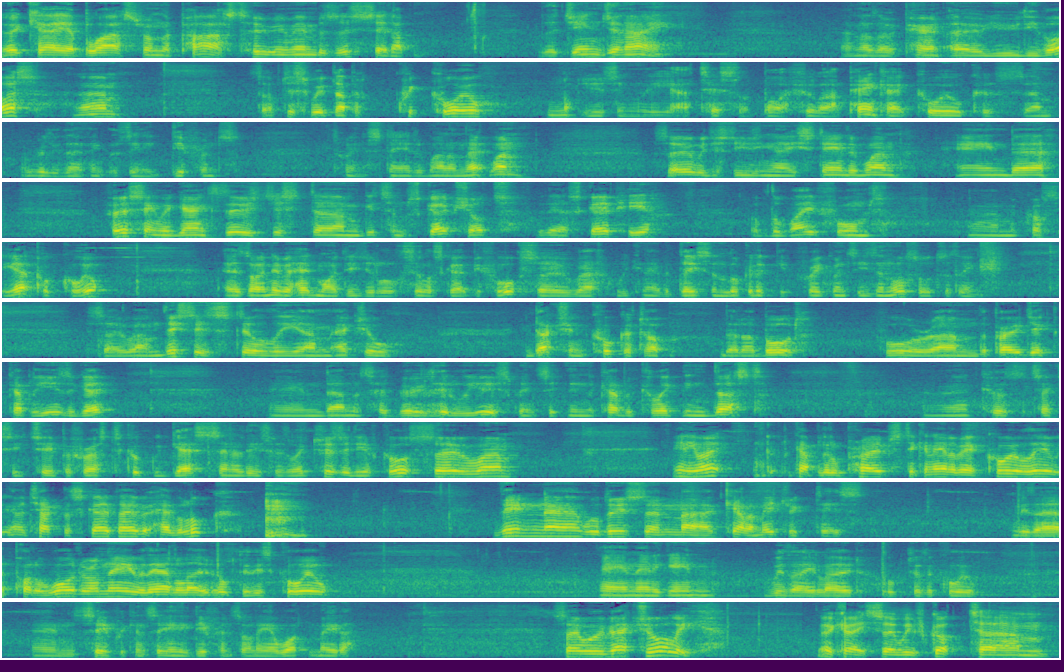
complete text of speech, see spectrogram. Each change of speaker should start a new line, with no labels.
Okay, a blast from the past. Who remembers this setup? The GEGENE. Another apparent OU device. Um, so I've just whipped up a quick coil. I'm not using the uh, Tesla bifilar pancake coil because um, I really don't think there's any difference between the standard one and that one. So we're just using a standard one and uh, first thing we're going to do is just um, get some scope shots with our scope here of the waveforms um, across the output coil as I never had my digital oscilloscope before so uh, we can have a decent look at it, get frequencies and all sorts of things. So um, this is still the um, actual induction cooker top that I bought for um, the project a couple of years ago and um, it's had very little use, been sitting in the cupboard collecting dust because uh, it's actually cheaper for us to cook with gas than it is with electricity of course. So um, anyway got a couple little probes sticking out of our coil there. We're going to chuck the scope over have a look. Then uh, we'll do some uh, calorimetric tests with a pot of water on there without a load hooked to this coil. And then again with a load hooked to the coil and see if we can see any difference on our watt meter so we'll be back shortly. Okay, so we've got um,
